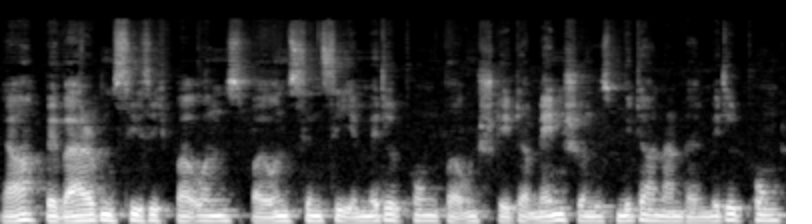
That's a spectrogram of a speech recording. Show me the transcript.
Ja, bewerben Sie sich bei uns, bei uns sind Sie im Mittelpunkt, bei uns steht der Mensch und das Miteinander im Mittelpunkt.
